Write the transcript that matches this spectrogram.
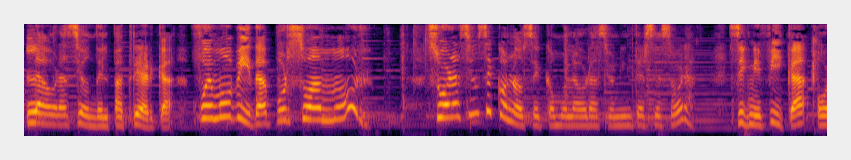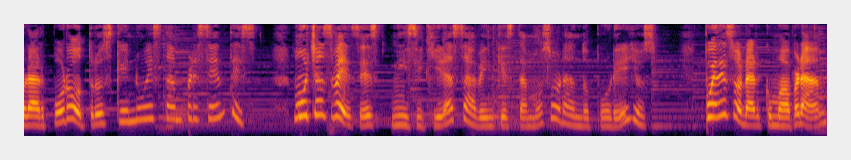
La oración del patriarca fue movida por su amor. Su oración se conoce como la oración intercesora. Significa orar por otros que no están presentes. Muchas veces ni siquiera saben que estamos orando por ellos. Puedes orar como Abraham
